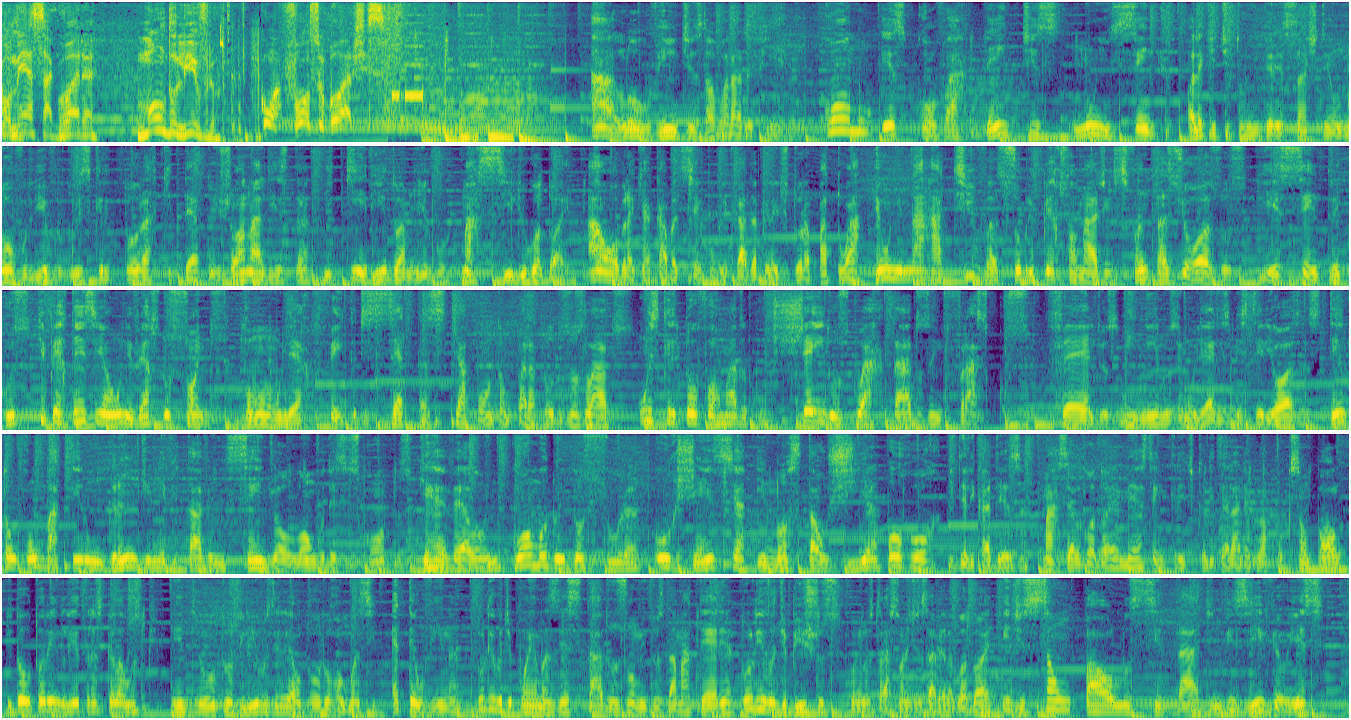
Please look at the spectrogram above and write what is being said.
Começa agora Mundo Livro, com Afonso Borges. Alô, ouvintes da Alvorada FM. Como escovar dentes no incêndio. Olha que título interessante tem um novo livro do escritor, arquiteto e jornalista e querido amigo Marcílio Godoy. A obra que acaba de ser publicada pela editora Patois reúne narrativas sobre personagens fantasiosos e excêntricos que pertencem ao universo dos sonhos, como uma mulher feita de setas que apontam para todos os lados, um escritor formado por cheiros guardados em frascos, velhos, meninos e mulheres misteriosas tentam combater um grande e inevitável incêndio ao longo desses contos que revelam incômodo e doçura, urgência e nostalgia, horror e delicadeza. Marcelo Godoy é mestre em crítica literária pela PUC São Paulo e doutor em letras pela USP. Entre outros livros, ele é autor do romance Etelvina, do livro de poemas Estados Úmidos da Matéria, do livro de Bichos, com ilustrações de Isabela Godoy, e de São Paulo, Cidade Invisível, esse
